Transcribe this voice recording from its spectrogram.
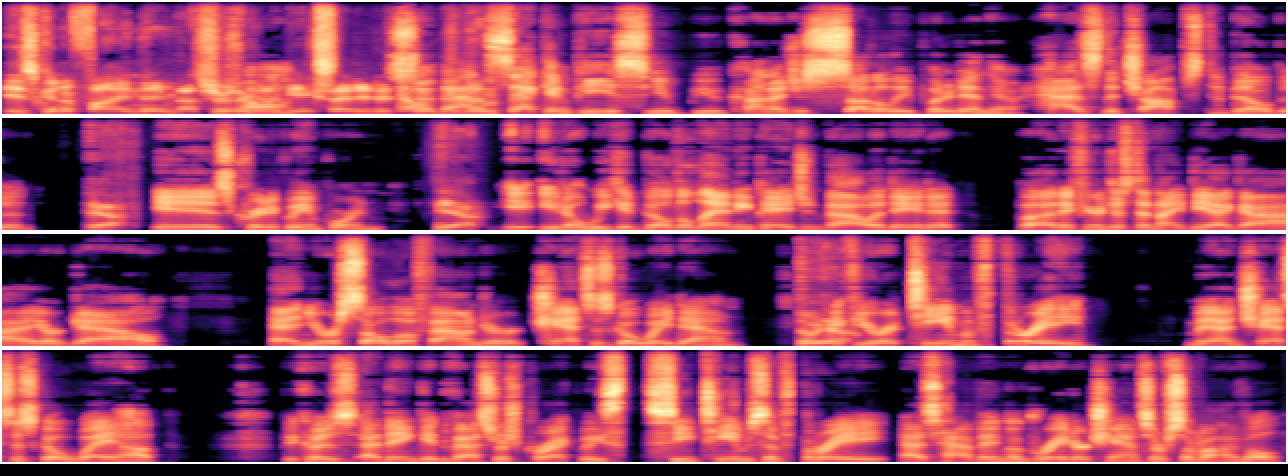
is going to find that investors are going Ah, to be excited to talk So to that second piece, you you kind of just subtly put it in there. Has the chops to build it. Yeah. is critically important. Yeah. Y- you know, we could build a landing page and validate it, but if you're just an idea guy or gal, and you're a solo founder, chances go way down. Oh yeah. If you're a team of three, man, chances go way up because I think investors correctly see teams of three as having a greater chance of survival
